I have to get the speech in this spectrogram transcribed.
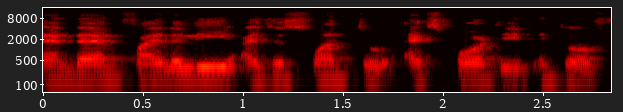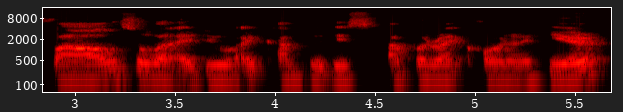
and then finally I just want to export it into a file. So what I do I come to this upper right corner here.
